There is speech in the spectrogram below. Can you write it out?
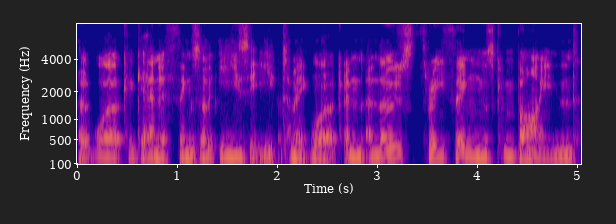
at work again if things are easy to make work. And and those three things combined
